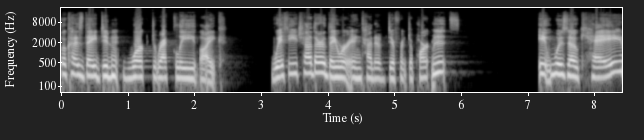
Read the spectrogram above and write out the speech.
because they didn't work directly like with each other. They were in kind of different departments. It was okay.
